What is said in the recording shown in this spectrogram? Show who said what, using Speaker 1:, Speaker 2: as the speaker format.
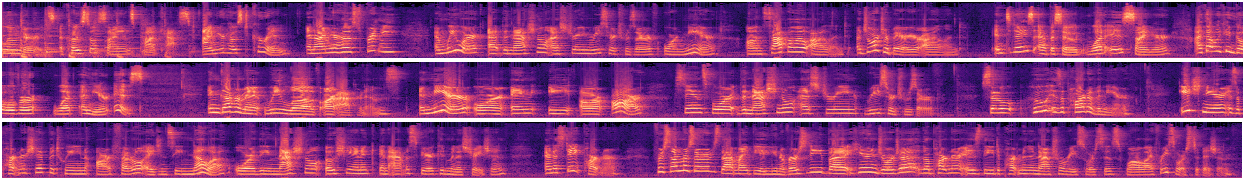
Speaker 1: Sapelo Nerds, a coastal science podcast. I'm your host, Corinne.
Speaker 2: And I'm your host, Brittany. And we work at the National Estuarine Research Reserve, or NERR, on Sapelo Island, a Georgia barrier island.
Speaker 1: In today's episode, What is SINERR? I thought we could go over what a NERR is.
Speaker 2: In government, we love our acronyms. A NERR, or N E R R, stands for the National Estuarine Research Reserve. So, who is a part of a NERR? Each NERR is a partnership between our federal agency, NOAA, or the National Oceanic and Atmospheric Administration, and a state partner. For some reserves, that might be a university, but here in Georgia, the partner is the Department of Natural Resources Wildlife Resource Division.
